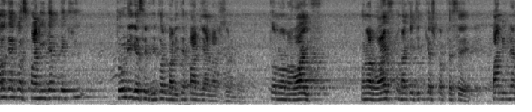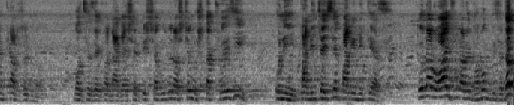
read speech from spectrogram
আমাকে এক গ্লাস পানি দেন দেখি। তো উনি গেছে ভিতর বাড়িতে পানি আনার জন্য। তো ওনার ওয়াইফ ওনার ওয়াইফ ওনাকে জিজ্ঞেস করতেছে, পানি নেন কার জন্য? বলছে যে নাগেশের পিসা হুজুর আসছে মুস্তাক ফয়েজি। উনি পানি চাইছে, পানি নিতে আসে তো ওনার ওয়াইফ ওনারে ধমক দিছে দেখ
